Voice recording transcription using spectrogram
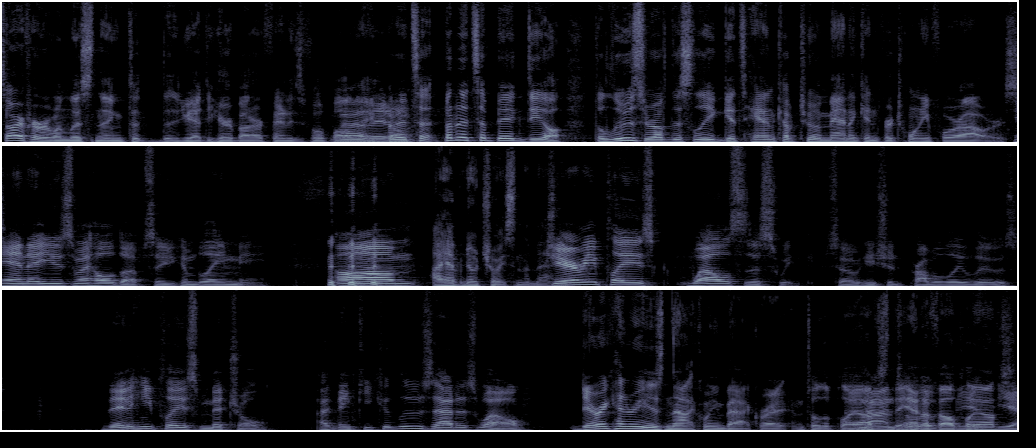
Sorry for everyone listening to, that you had to hear about our fantasy football No, they league, but don't. it's a but it's a big deal. The loser of this league gets handcuffed to a mannequin for 24 hours. And I used my hold up, so you can blame me. Um, I have no choice in the matter. Jeremy plays Wells this week, so he should probably lose. Then he plays Mitchell. I think he could lose that as well. Derrick Henry is not coming back right until the playoffs, Not the until NFL playoffs. Yeah,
